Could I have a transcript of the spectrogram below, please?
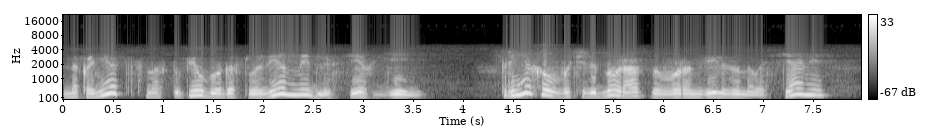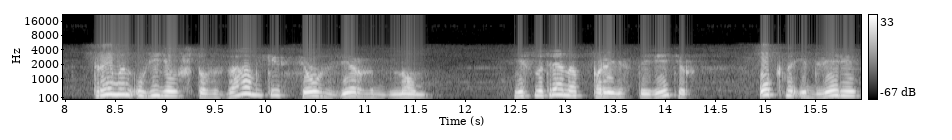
Наконец наступил благословенный для всех день. Приехав в очередной раз в Воронвиль за новостями, Трейман увидел, что в замке все вверх дном. Несмотря на порывистый ветер, окна и двери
